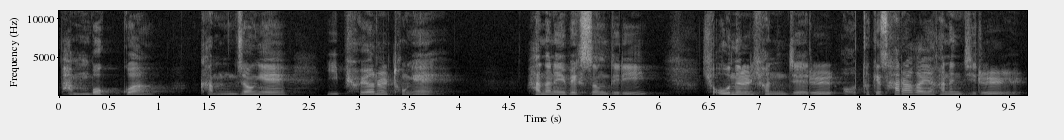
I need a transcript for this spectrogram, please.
반복과 감정의 이 표현을 통해 하나님의 백성들이 오늘 현재를 어떻게 살아가야 하는지를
